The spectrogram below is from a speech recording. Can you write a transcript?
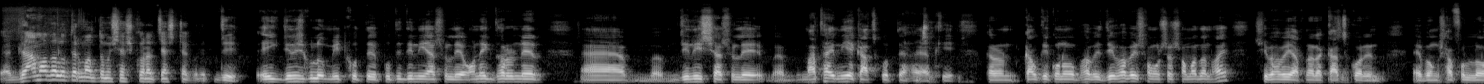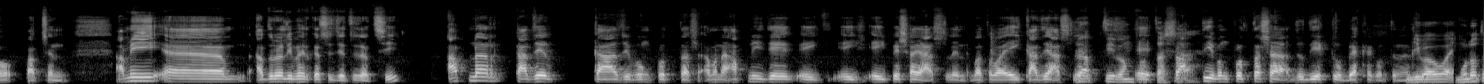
গ্রাম আদালতের মাধ্যমে শেষ করার চেষ্টা করে। জি এই জিনিসগুলো মিট করতে প্রতিদিনই আসলে অনেক ধরনের জিনিস আসলে মাথায় নিয়ে কাজ করতে হয় আর কি কারণ কাউকে কোনোভাবে যেভাবে সমস্যার সমাধান হয় সেভাবেই আপনারা কাজ করেন এবং সাফল্য পাচ্ছেন। আমি আদর আলী ভাইয়ের কাছে যেতে যাচ্ছি। আপনার কাজের কাজ এবং প্রত্যাশা মানে আপনি যে এই এই এই পেশায় আসলেন অথবা এই কাজে আসলেন প্রাপ্তি এবং প্রত্যাশা। প্রাপ্তি এবং প্রত্যাশা যদি একটু ব্যাখ্যা করতেন জি বাবু মূলত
